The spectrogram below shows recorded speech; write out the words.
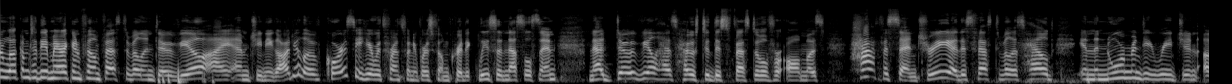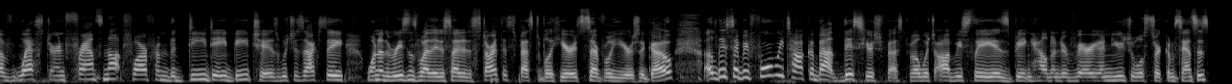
everyone. Welcome to the American Film Festival in Deauville. I am Genie Godula, of course, here with France 24's film critic Lisa Nesselson. Now, Deauville has hosted this festival for almost half a century. Uh, this festival is held in the Normandy region of western France, not far from the D-Day beaches, which is actually one of the reasons why they decided to start this festival here several years ago. Uh, Lisa, before we talk about this year's festival, which obviously is being held under very unusual circumstances,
